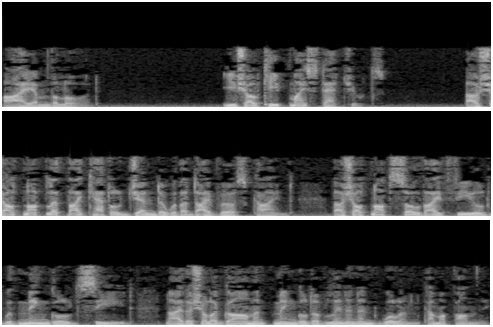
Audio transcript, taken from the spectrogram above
I am the Lord. Ye shall keep my statutes. Thou shalt not let thy cattle gender with a diverse kind. Thou shalt not sow thy field with mingled seed, neither shall a garment mingled of linen and woolen come upon thee.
